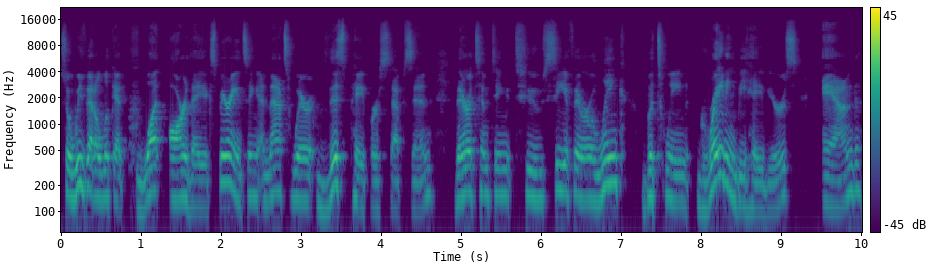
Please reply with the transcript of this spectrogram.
So we've got to look at what are they experiencing and that's where this paper steps in. They're attempting to see if there are a link between grading behaviors and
